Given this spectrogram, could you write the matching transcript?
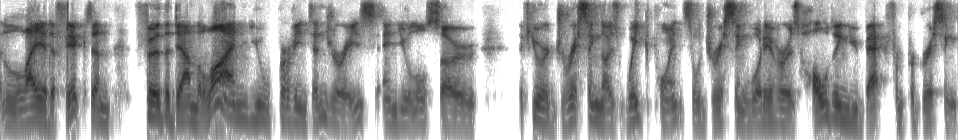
a layered effect. And further down the line, you'll prevent injuries and you'll also, if you're addressing those weak points or addressing whatever is holding you back from progressing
